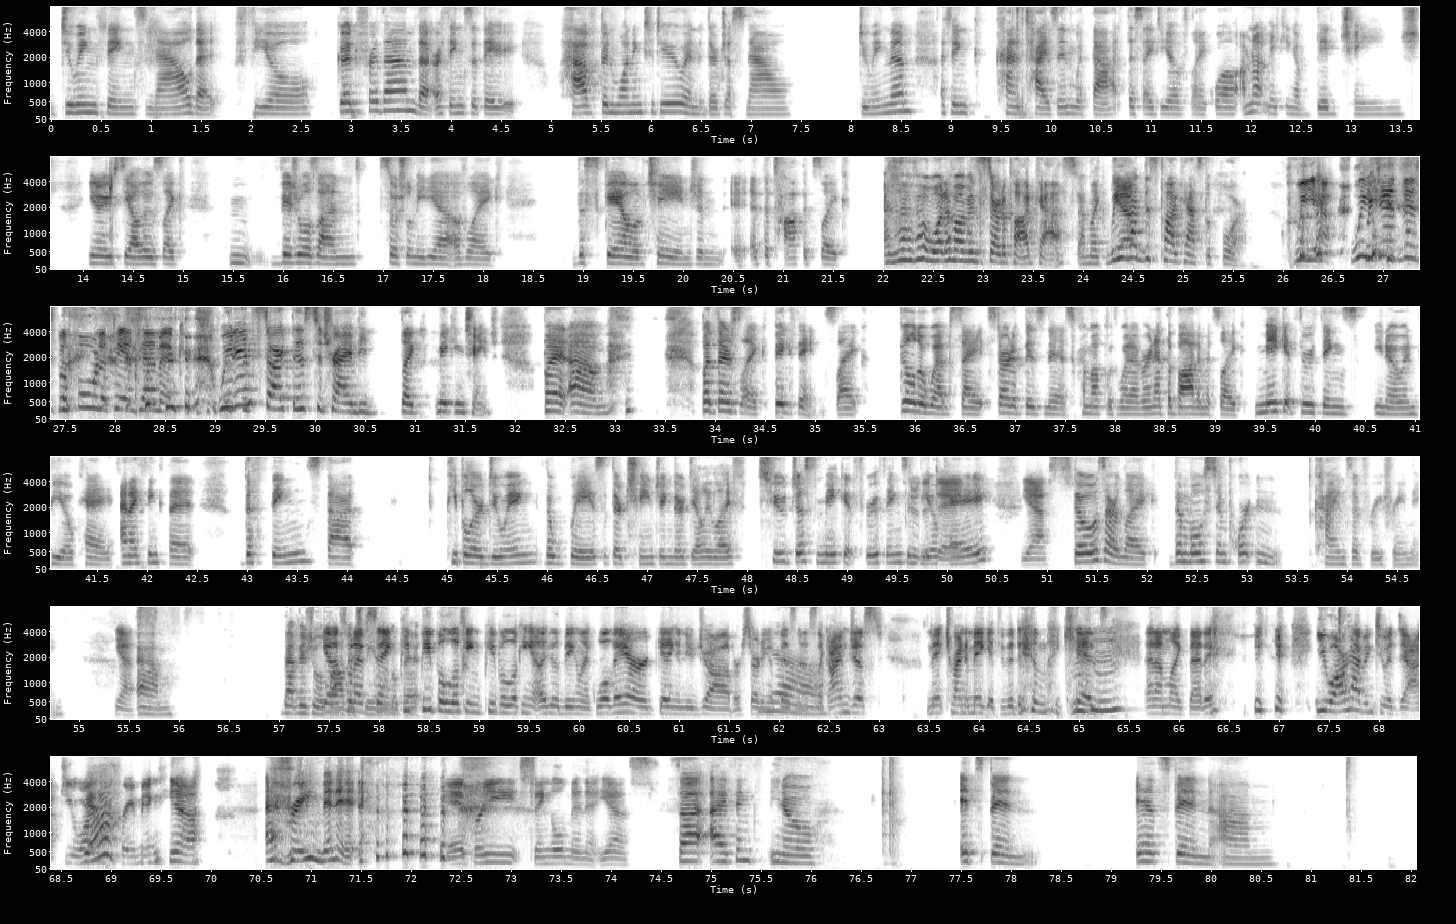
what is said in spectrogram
doing things now that feel good for them that are things that they have been wanting to do and they're just now doing them i think kind of ties in with that this idea of like well i'm not making a big change. You know you see all those like m- visuals on social media of like the scale of change and at the top it's like i love how one of them is start a podcast. I'm like we yeah. had this podcast before. We yeah, we, we did this before the pandemic. We didn't start this to try and be like making change. But um but there's like big things like build a website, start a business, come up with whatever. And at the bottom, it's like, make it through things, you know, and be okay. And I think that the things that people are doing, the ways that they're changing their daily life to just make it through things through and be okay. Yes. Those are like the most important kinds of reframing. Yes. Um, that visual yeah that's what i'm saying people looking people looking at like being like well they are getting a new job or starting yeah. a business like i'm just make trying to make it through the day with my kids. Mm-hmm. and i'm like that you are having to adapt. You are yeah. reframing. Yeah. Every minute. Every single minute yes. So I think you know it's been it's been um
